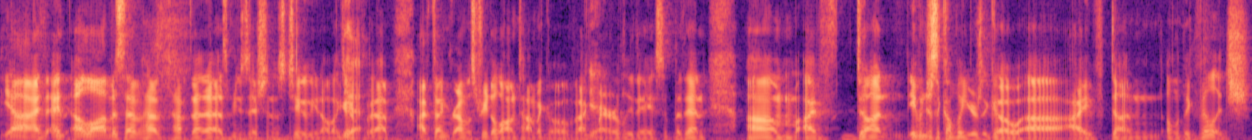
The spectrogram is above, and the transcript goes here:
yeah. I, and a lot of us have, have, have done that as musicians too. You know, like Yeah. I've, I've, I've done Granville Street a long time ago, back in my early days. But then um, I've done even just a couple of years ago. Uh, I've done Olympic Village,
